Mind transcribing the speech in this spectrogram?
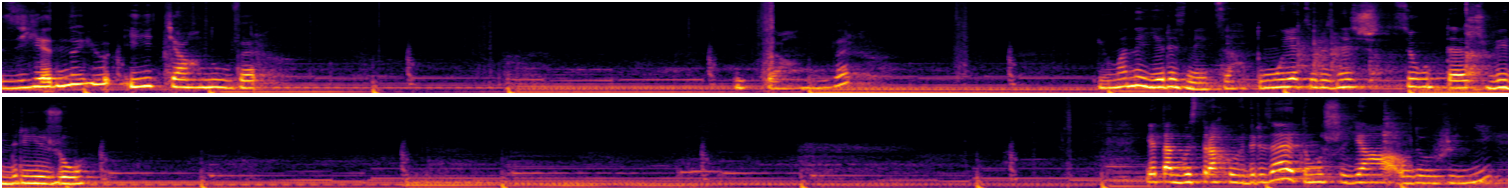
з'єдную і тягну вверх. І тягну вверх. І в мене є різниця, тому я цю різницю теж відріжу. Я так без страху відрізаю, тому що я у довжині.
